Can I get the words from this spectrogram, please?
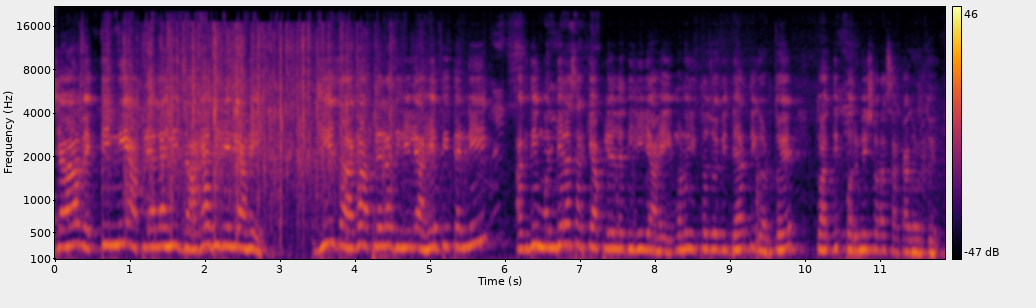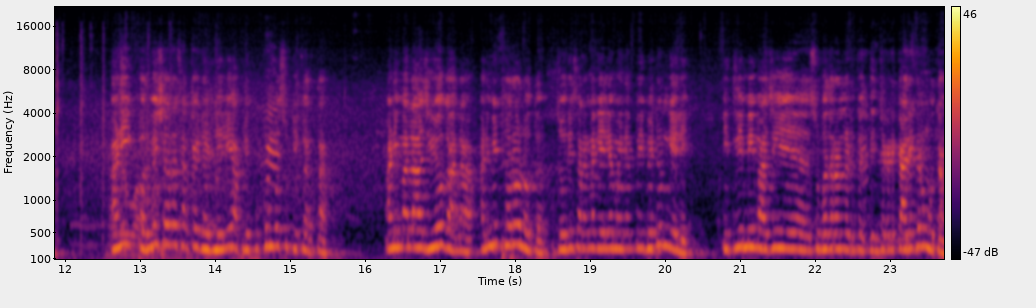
ज्या व्यक्तींनी आपल्याला ही जागा दिलेली आहे जी जागा आपल्याला दिलेली आहे ती त्यांनी अगदी मंदिरासारखी आपल्याला दिलेली आहे. म्हणून इथं जो विद्यार्थी घडतोय तो अगदी परमेश्वरासारखा घडतोय. आणि परमेश्वरासारखं घडलेली आपले कुटुंब सुखी करतात. आणि मला आज योग आला आणि मी ठरवलं होतं. जोरी सरांना गेल्या महिन्यात मी भेटून गेले. इथली मी माझी सुभद्रा लडकत त्यांच्याकडे कार्यक्रम होता.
